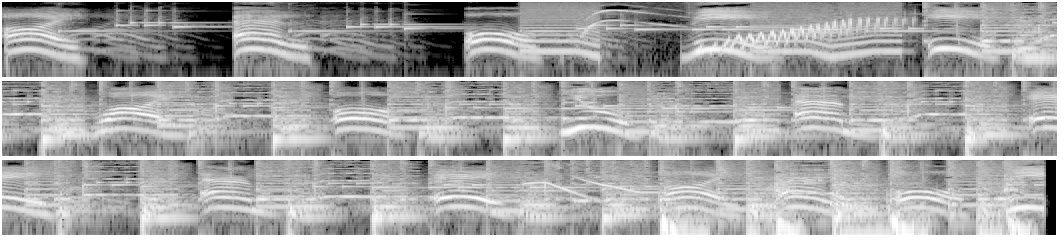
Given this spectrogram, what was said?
I L O V E Y O U M A M.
